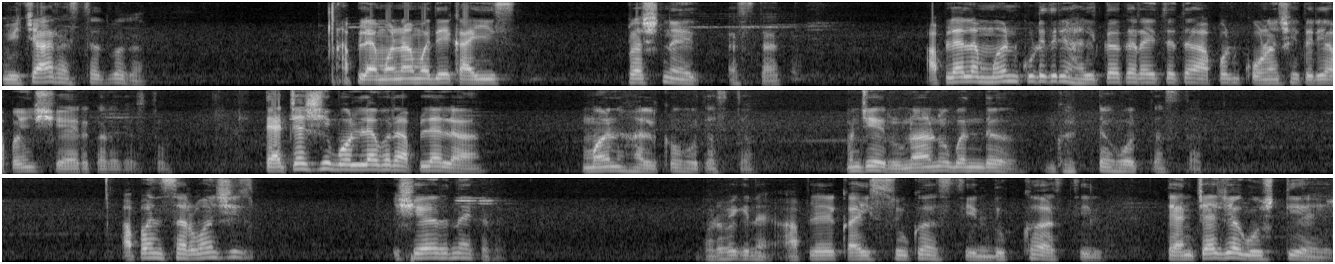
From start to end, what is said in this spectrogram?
विचार असतात बघा आपल्या मनामध्ये काही प्रश्न येत असतात. आपल्याला मन कुठेतरी हलकं करायचं तर आपण कोणाशी तरी आपण शेअर करत असतो. त्याच्याशी बोलल्यावर आपल्याला मन हलकं होत असतं. म्हणजे ऋणानुबंध घट्ट होत असतात. आपण सर्वांशी शेअर नाही करत. बरोबर की नाही? आपले काही सुख असतील दुःख असतील त्यांच्या ज्या गोष्टी आहेत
